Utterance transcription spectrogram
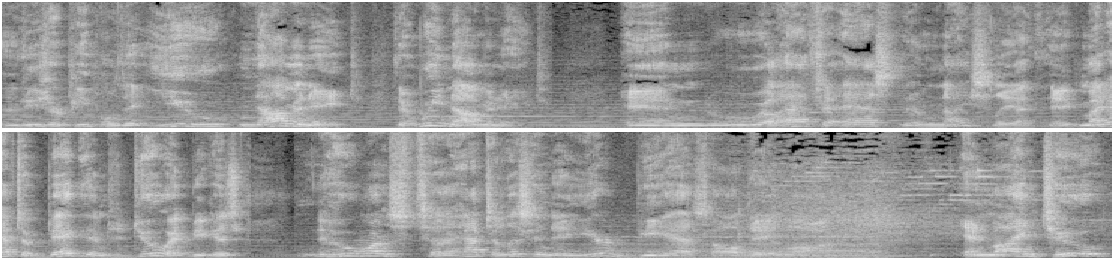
These are people that you nominate, that we nominate. And we'll have to ask them nicely, think. Might have to beg them to do it because who wants to have to listen to your BS all day long? And mine too.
